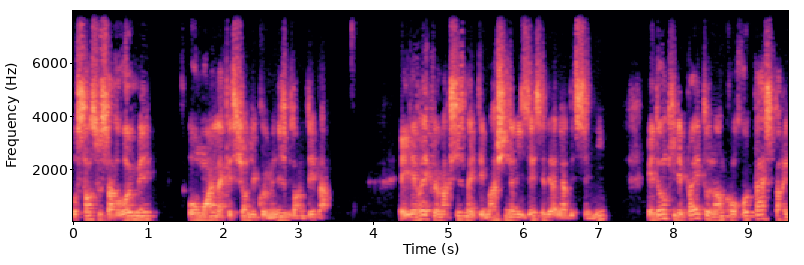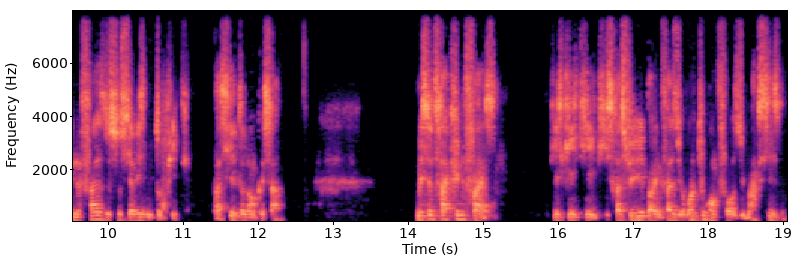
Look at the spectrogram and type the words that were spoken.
au sens où ça remet au moins la question du communisme dans le débat. Et il est vrai que le marxisme a été marginalisé ces dernières décennies, et donc il n'est pas étonnant qu'on repasse par une phase de socialisme utopique. Pas si étonnant que ça. Mais ce ne sera qu'une phase, qui, sera suivie par une phase du retour en force du marxisme.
